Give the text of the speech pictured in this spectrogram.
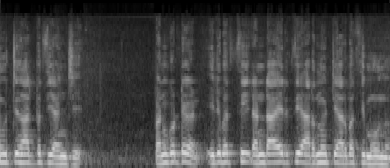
നൂറ്റി നാൽപ്പത്തി അഞ്ച് പെൺകുട്ടികൾ ഇരുപത്തി രണ്ടായിരത്തി അറുന്നൂറ്റി അറുപത്തി മൂന്ന്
